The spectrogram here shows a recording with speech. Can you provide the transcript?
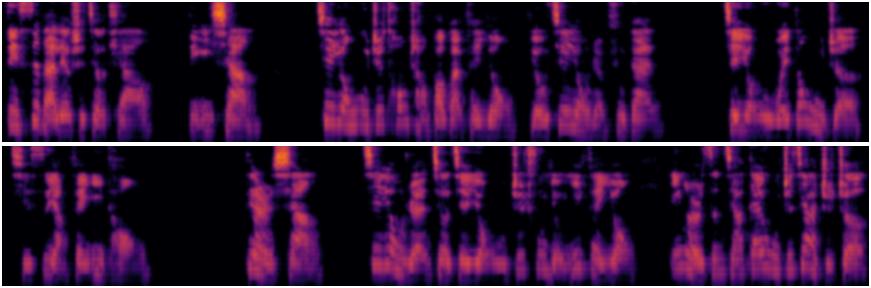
第四百六十九条第一项，借用物之通常保管费用由借用人负担；借用物为动物者，其饲养费亦同。第二项，借用人就借用物支出有益费用，因而增加该物之价值者，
